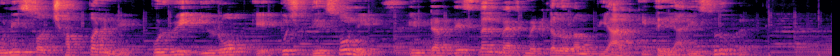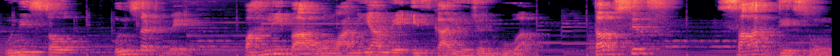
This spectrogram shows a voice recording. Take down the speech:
1956 में पूर्वी यूरोप के कुछ देशों ने इंटरनेशनल मैथमेटिकल ओलंपियाड की तैयारी शुरू कर दी। उन्नीस में पहली बार रोमानिया में इसका आयोजन हुआ। तब सिर्फ़ सात देशों,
